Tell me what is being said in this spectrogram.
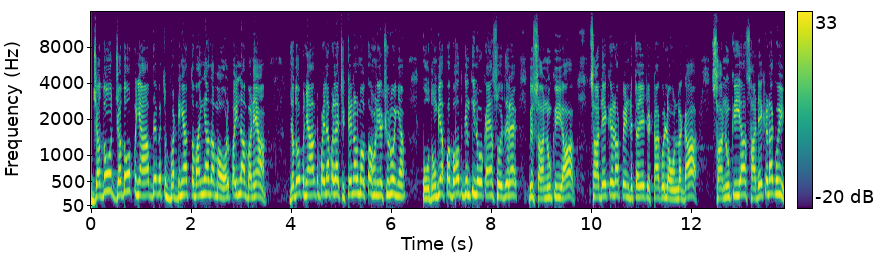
ਜਦੋਂ ਜਦੋਂ ਪੰਜਾਬ ਦੇ ਵਿੱਚ ਵੱਡੀਆਂ ਤਬਾਹੀਆਂ ਦਾ ਮਾਹੌਲ ਪਹਿਲਾਂ ਬਣਿਆ, ਜਦੋਂ ਪੰਜਾਬ 'ਚ ਪਹਿਲਾਂ ਪਹਿਲਾਂ ਚਿੱਟੇ ਨਾਲ ਮੌਤਾਂ ਹੋਣੀਆਂ ਸ਼ੁਰੂ ਹੋਈਆਂ, ਉਦੋਂ ਵੀ ਆਪਾਂ ਬਹੁਤ ਗਿਣਤੀ ਲੋਕ ਐ ਸੋਚਦੇ ਰਹੇ ਵੀ ਸਾਨੂੰ ਕੀ ਆ, ਸਾਡੇ ਕਿਹੜਾ ਪਿੰਡ 'ਚ ਜੇ ਚਿੱਟਾ ਕੋਈ ਲਾਉਣ ਲੱਗਾ, ਸਾਨੂੰ ਕੀ ਆ, ਸਾਡੇ ਕਿਹੜਾ ਕੋਈ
